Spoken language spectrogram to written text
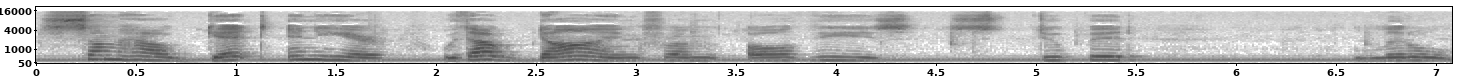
somehow get in here without dying from all these stupid little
